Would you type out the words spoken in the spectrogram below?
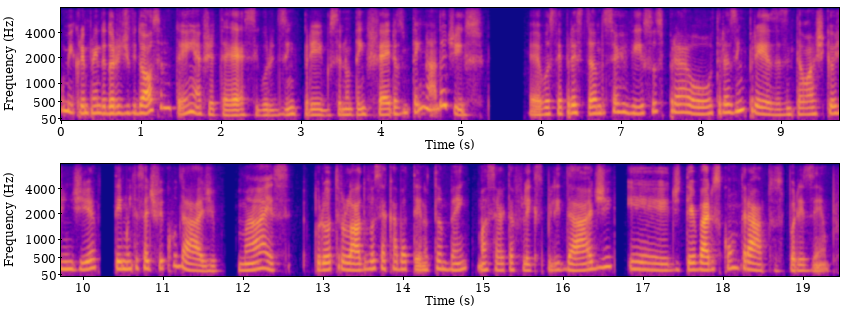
O microempreendedor individual você não tem FGTS, seguro-desemprego, você não tem férias, não tem nada disso. É você prestando serviços para outras empresas. Então, acho que hoje em dia tem muita essa dificuldade. Mas, por outro lado, você acaba tendo também uma certa flexibilidade de ter vários contratos, por exemplo.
